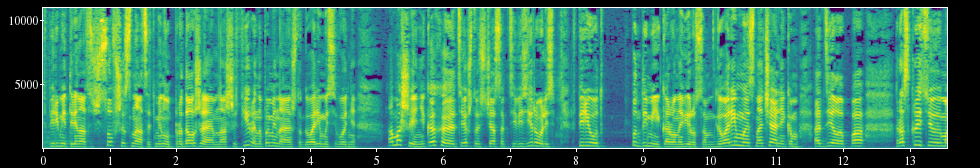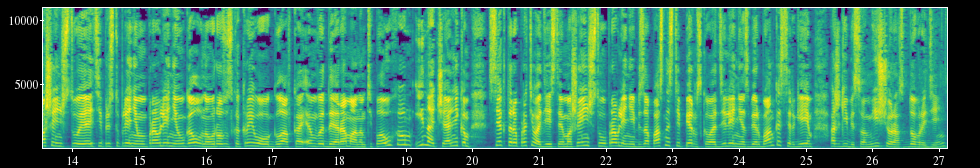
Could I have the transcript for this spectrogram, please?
В Перми 13 часов 16 минут. Продолжаем наш эфир. И напоминаю, что говорим мы сегодня о мошенниках, э, тех, что сейчас активизировались в период пандемии коронавируса. Говорим мы с начальником отдела по раскрытию мошенничеству и IT-преступлениям управления уголовного розыска краевого главка МВД Романом Теплоуховым и начальником сектора противодействия мошенничеству управления безопасности Пермского отделения Сбербанка Сергеем Ашгибисовым. Еще раз добрый день.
